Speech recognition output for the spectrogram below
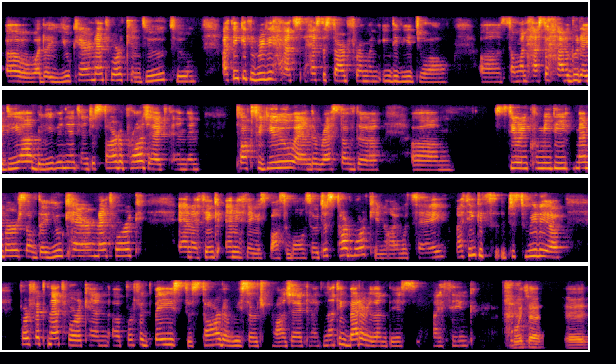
Oh, what a UCARE network can do to, I think it really has, has to start from an individual. Uh, someone has to have a good idea, believe in it, and just start a project and then talk to you and the rest of the um, steering committee members of the UCARE network. And I think anything is possible. So just start working, I would say. I think it's just really a perfect network and a perfect base to start a research project. Like nothing better than this, I think. Mojca, uh,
